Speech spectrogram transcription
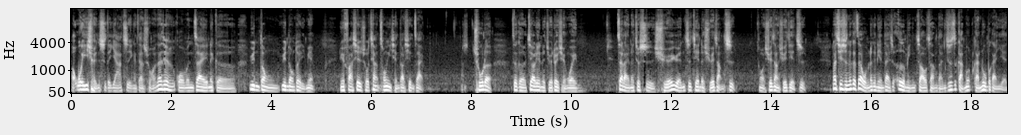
啊，威权式的压制应该这样说。那就我们在那个运动运动队里面，你会发现说，像从以前到现在，除了这个教练的绝对权威，再来呢就是学员之间的学长制，哦，学长学姐制。那其实那个在我们那个年代是恶名昭彰的，你就是敢不敢怒不敢言。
